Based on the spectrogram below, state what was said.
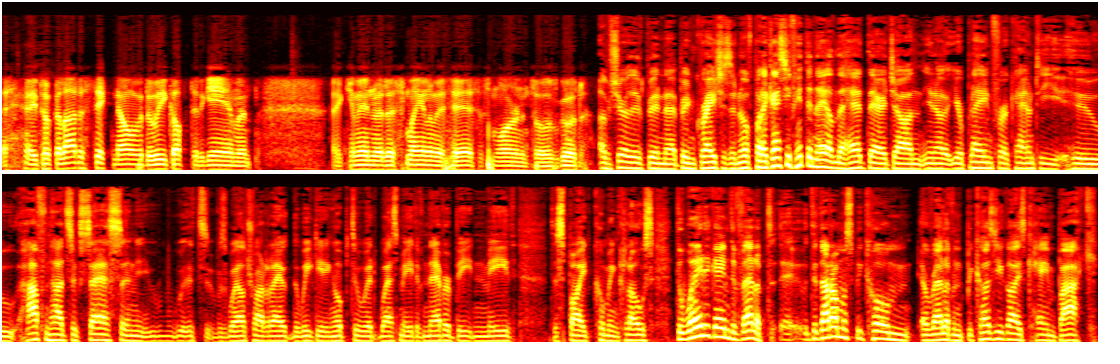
I took a lot of stick now over the week up to the game, and I came in with a smile on my face this morning, so it was good. I'm sure they've been uh, been gracious enough, but I guess you've hit the nail on the head there, John. You know, you're playing for a county who haven't had success, and it was well trotted out in the week leading up to it. Westmeath have never beaten Meath, despite coming close. The way the game developed, uh, did that almost become irrelevant because you guys came back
